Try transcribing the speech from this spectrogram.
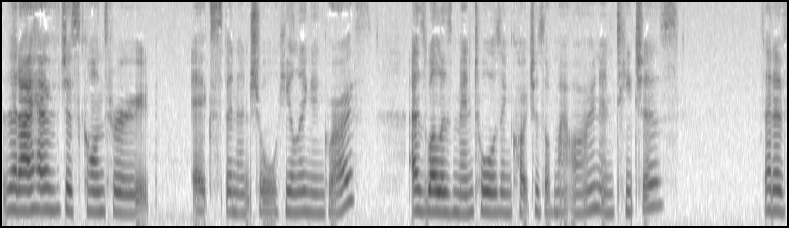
that I have just gone through exponential healing and growth, as well as mentors and coaches of my own and teachers that have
